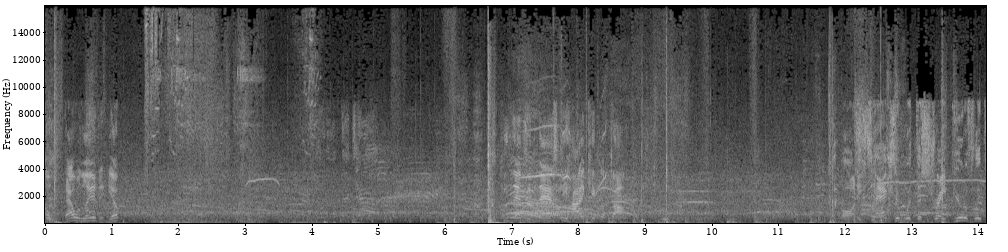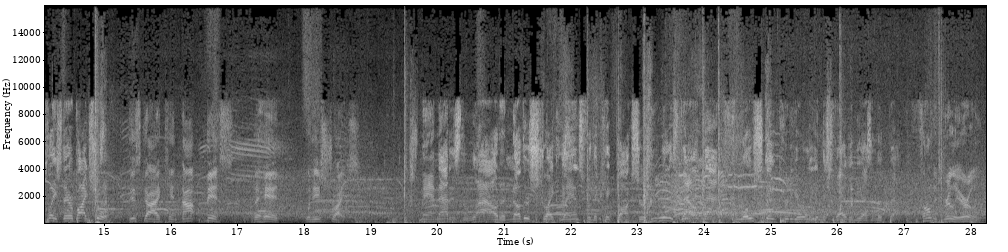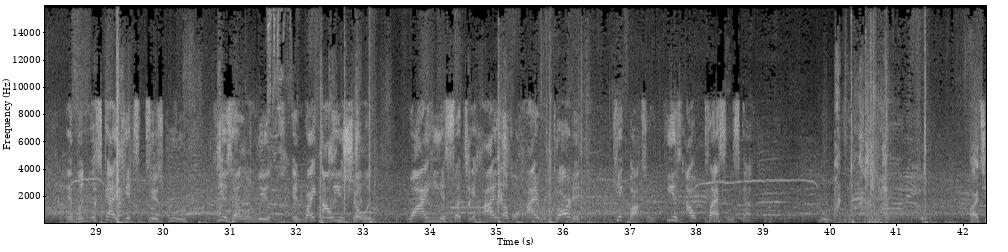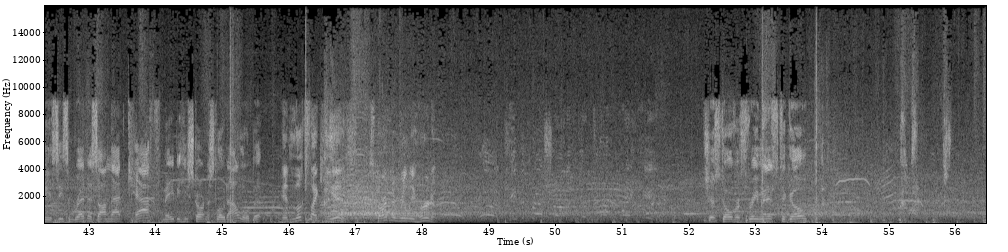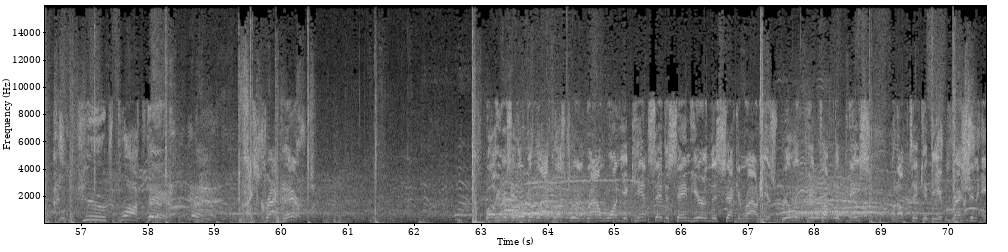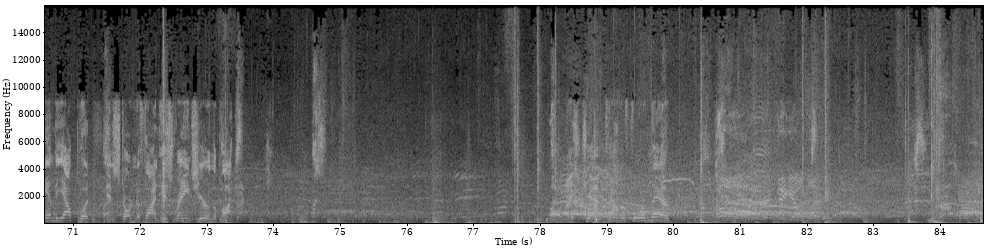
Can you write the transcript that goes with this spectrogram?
Oh, that one landed, yep. top. Oh, and tags him with the straight. Beautifully placed there by Choi. This guy cannot miss the head with his strikes. Man, that is loud. Another strike lands for the kickboxer. He really found that flow state pretty early in this fight, and he hasn't looked back. He found it really early. And when this guy gets into his groove, he is hell on wheels. And right now he is showing why he is such a high-level, high-regarded kickboxer. He is outclassing this guy. All right, so you see some redness on that calf. Maybe he's starting to slow down a little bit. It looks like he is. Starting to really hurt him. Just over three minutes to go. Huge block there. Nice crack there. Well, he was a little bit lackluster in round one. You can't say the same here in this second round. He has really picked up the pace, an uptick in the aggression and the output, and starting to find his range here in the pocket. Oh, nice jab counter for him there.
